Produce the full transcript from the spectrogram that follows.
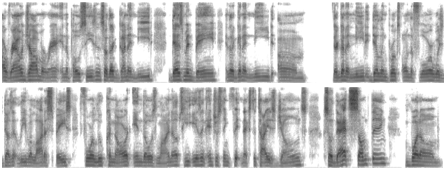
around Ja Morant in the postseason. So they're gonna need Desmond Bane, and they're gonna need um they're going to need Dillon Brooks on the floor, which doesn't leave a lot of space for Luke Kennard in those lineups. He is an interesting fit next to Tyus Jones. So that's something. But um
